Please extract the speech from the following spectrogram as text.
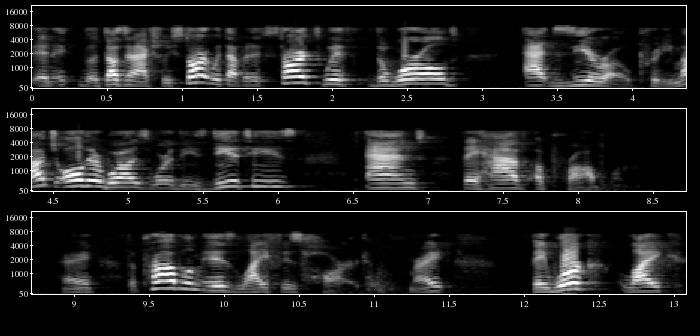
and it, it doesn't actually start with that, but it starts with the world at zero, pretty much. All there was were these deities, and they have a problem. Okay? The problem is life is hard, right? They work like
